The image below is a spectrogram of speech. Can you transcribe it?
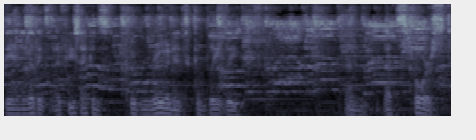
the analytics and a few seconds could ruin it completely, and that's forced.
